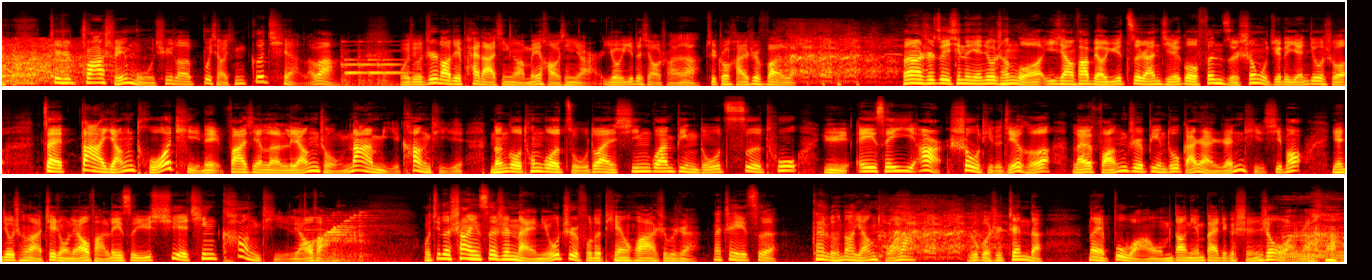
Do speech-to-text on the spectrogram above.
这是抓水母去了，不小心搁浅了吧？我就知道这派大星啊没好心眼儿，友谊的小船啊最终还是翻了。同样是最新的研究成果，一项发表于《自然结构分子生物学》的研究说，在大羊驼体内发现了两种纳米抗体，能够通过阻断新冠病毒刺突与 ACE2 受体的结合，来防治病毒感染人体细胞。研究称啊，这种疗法类似于血清抗体疗法。我记得上一次是奶牛制服了天花，是不是？那这一次该轮到羊驼了。如果是真的，那也不枉我们当年拜这个神兽啊，是吧？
